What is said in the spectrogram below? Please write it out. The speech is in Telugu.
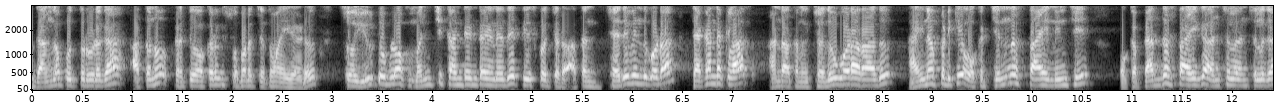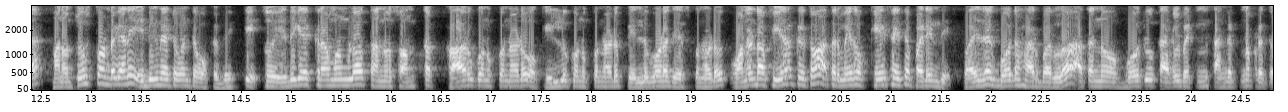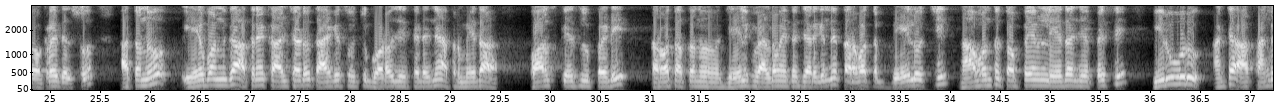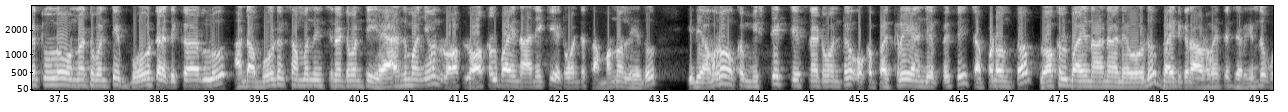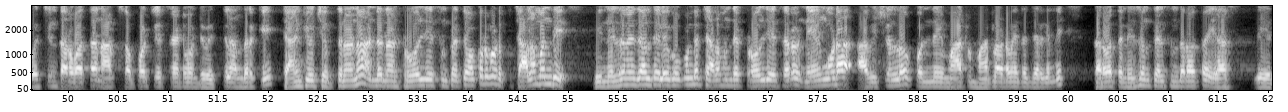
గంగపుత్రుడుగా అతను ప్రతి ఒక్కరికి సుపరిచితం అయ్యాడు సో యూట్యూబ్లో ఒక మంచి కంటెంట్ అనేది తీసుకొచ్చాడు. అతను చదివింది కూడా సెకండ్ క్లాస్ అండ్ అతనికి చదువు కూడా రాదు. అయినప్పటికీ ఒక చిన్న స్థాయి నుంచి ఒక పెద్ద స్థాయిగా అంచులంచులుగా మనం చూస్తుండగానే ఎదిగినటువంటి ఒక వ్యక్తి. సో ఎదిగే క్రమంలో తను సొంత కారు కొనుక్కున్నాడు ఒక ఇల్లు కొనుక్కున్నాడు పెళ్ళి కూడా చేసుకున్నాడు. వన్ అండ్ హాఫ్ ఇయర్ క్రితం అతని మీద ఒక కేసు అయితే పడింది. వైజాగ్ బోట్ హార్బర్లో అతను బోట్లు తగలబెట్టిన సంఘటన ప్రతి ఒక్కరే తెలుసు. అతను ఏ వన్గా అతనే కాల్చాడు తాగేసి వచ్చి గొడవ చేశాడని అతని మీద ఫాల్స్ కేసులు పడి తర్వాత అతను జైలుకి వెళ్ళడం అయితే జరిగింది. తర్వాత బెయిల్ వచ్చి నా వంతు తప్పేం లేదని చెప్పేసి ఇరువురు అంటే ఆ సంఘటనలో ఉన్నటువంటి బోట్ అధికారులు అండ్ ఆ బోటుకు సంబంధించినటువంటి యాజమాన్యం లోకల్ బాయ్ నానికి ఎటువంటి సంబంధం లేదు. ఇది ఎవరో ఒక మిస్టేక్ చేసినటువంటి ఒక ప్రక్రియ అని చెప్పేసి చెప్పడంతో లోకల్ బాయ్ నాని అనేవాడు బయటకు రావడం అయితే జరిగింది. వచ్చిన తర్వాత నాకు సపోర్ట్ చేసినటువంటి వ్యక్తులందరికీ థ్యాంక్ యూ చెప్తున్నాను. అండ్ నన్ను ట్రోల్ చేసిన ప్రతి ఒక్కరు కూడా చాలా మంది ఈ నిజ నిజాలు తెలియకుండా చాలా మంది ట్రోల్ చేశారు. నేను కూడా ఆ విషయంలో కొన్ని మాటలు మాట్లాడడం అయితే జరిగింది. తర్వాత నిజం తెలిసిన తర్వాత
